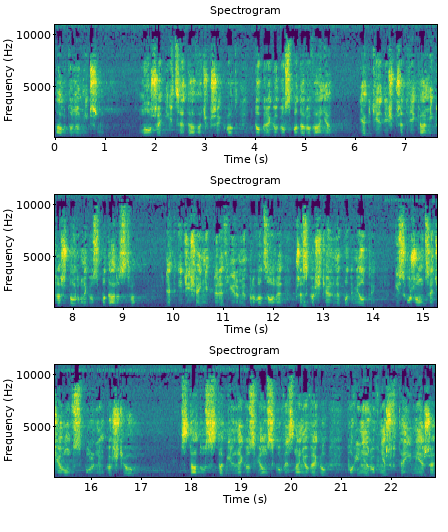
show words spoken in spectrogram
autonomiczny. Może i chce dawać przykład dobrego gospodarowania, jak kiedyś przed wiekami klasztorne gospodarstwa, jak i dzisiaj niektóre firmy prowadzone przez kościelne podmioty i służące dziełom wspólnym Kościoła. Status stabilnego związku wyznaniowego powinien również w tej mierze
